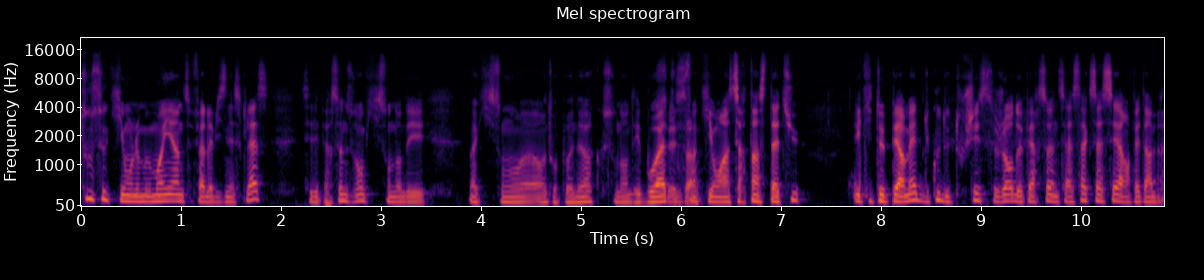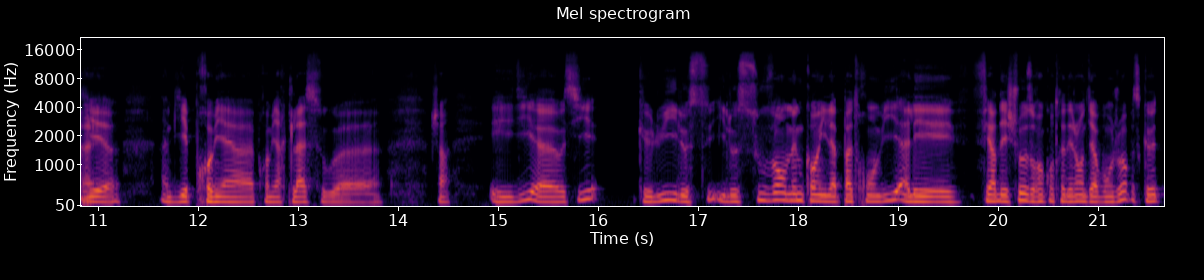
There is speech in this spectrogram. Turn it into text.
tous ceux qui ont le moyen de se faire de la business class, c'est des personnes souvent qui sont dans des bah, qui sont euh, entrepreneurs, qui sont dans des boîtes, enfin, qui ont un certain statut et qui te permettent du coup de toucher ce genre de personnes. C'est à ça que ça sert en fait un billet, euh, un billet première première classe ou euh. Et il dit euh, aussi que lui, il ose, il ose souvent, même quand il n'a pas trop envie, aller faire des choses, rencontrer des gens, dire bonjour, parce que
